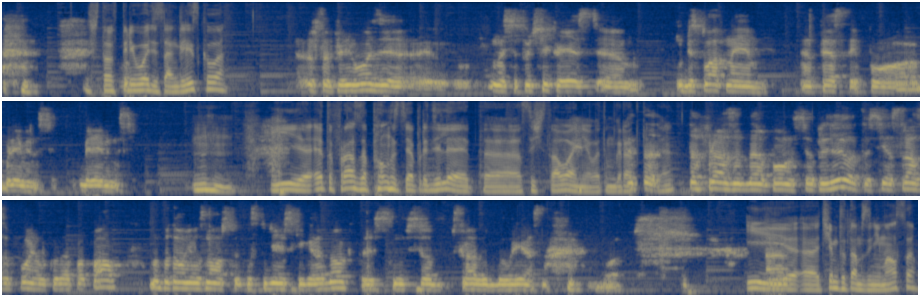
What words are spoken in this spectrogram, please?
Что в переводе с английского? Что в переводе, э, значит, у Чика есть э, бесплатные э, тесты по беременности. беременности. Угу. И эта фраза полностью определяет э, существование в этом городке, это, да? Эта фраза, да, полностью определила. То есть я сразу понял, куда попал. Ну, потом я узнал, что это студенческий городок. То есть, ну, все сразу было ясно. вот. И а, чем ты там занимался?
